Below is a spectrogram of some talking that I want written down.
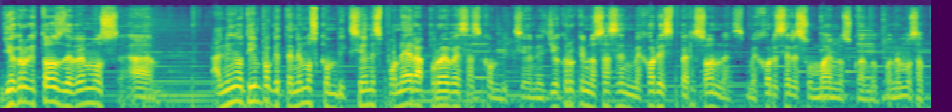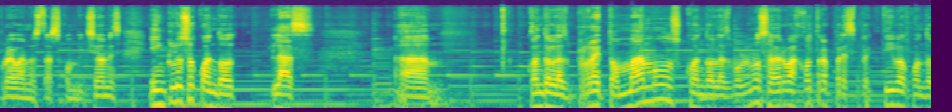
yo creo que todos debemos, ah, al mismo tiempo que tenemos convicciones, poner a prueba esas convicciones. Yo creo que nos hacen mejores personas, mejores seres humanos cuando ponemos a prueba nuestras convicciones, incluso cuando las... Ah, cuando las retomamos, cuando las volvemos a ver bajo otra perspectiva cuando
